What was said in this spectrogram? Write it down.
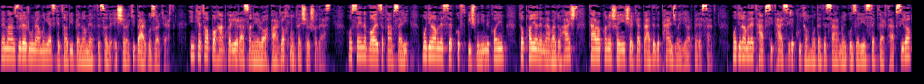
به منظور رونمایی از کتابی به نام اقتصاد اشتراکی برگزار کرد. این کتاب با همکاری رسانه راه پرداخت منتشر شده است. حسین واعظ قمصری مدیر عامل سپ گفت پیش بینی می‌کنیم تا پایان 98 تراکنش های این شرکت به عدد 5 میلیارد برسد. مدیر عامل تپسی تاثیر کوتاه مدت سرمایه گذاری سپ در تپسی را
